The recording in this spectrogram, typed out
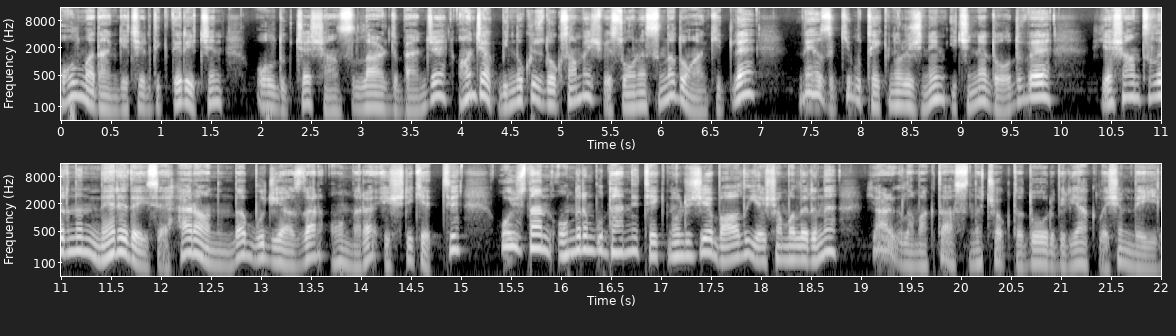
olmadan geçirdikleri için oldukça şanslılardı bence. Ancak 1995 ve sonrasında doğan kitle ne yazık ki bu teknolojinin içine doğdu ve yaşantılarının neredeyse her anında bu cihazlar onlara eşlik etti. O yüzden onların bu denli teknolojiye bağlı yaşamalarını yargılamakta aslında çok da doğru bir yaklaşım değil.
